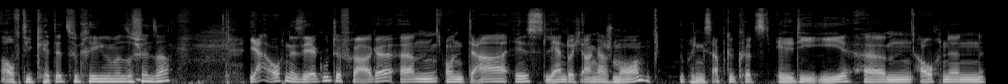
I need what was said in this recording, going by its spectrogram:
auf die Kette zu kriegen, wie man so schön sagt? Ja, auch eine sehr gute Frage. Ähm, und da ist Lernen durch Engagement, übrigens abgekürzt LDE, ähm, auch ein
